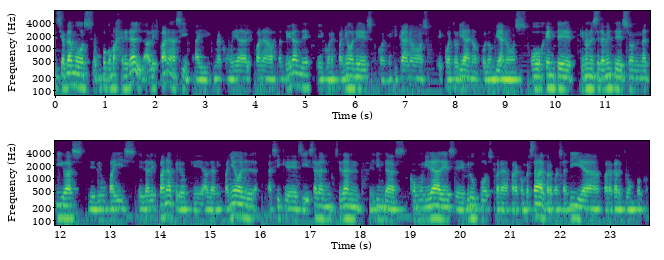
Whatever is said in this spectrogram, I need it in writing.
si hablamos un poco más general, habla hispana, sí, hay una comunidad de habla hispana bastante grande, eh, con españoles, con mexicanos, ecuatorianos, colombianos o gente que no necesariamente son nativas de, un país de habla hispana, pero que hablan español. Así que sí, se, hablan, se dan lindas comunidades, grupos para, para conversar, para ponerse al día, para hablar todo un poco.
